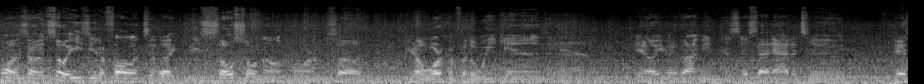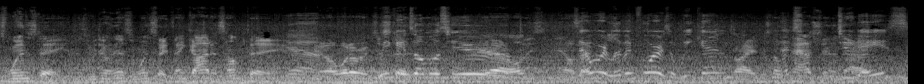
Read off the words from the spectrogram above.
Well, so it's so easy to fall into like these social norms of, you know, working for the weekend. Yeah. You know, even if I mean, it's just that attitude. It's Wednesday. As we're doing this, it's Wednesday. Thank God it's Hump Day. Yeah. You know, whatever. Just Weekend's that- almost here. Yeah, all these. You know, Is that what we're living for? Is a weekend? Right. There's no That's passion in Two that. days.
